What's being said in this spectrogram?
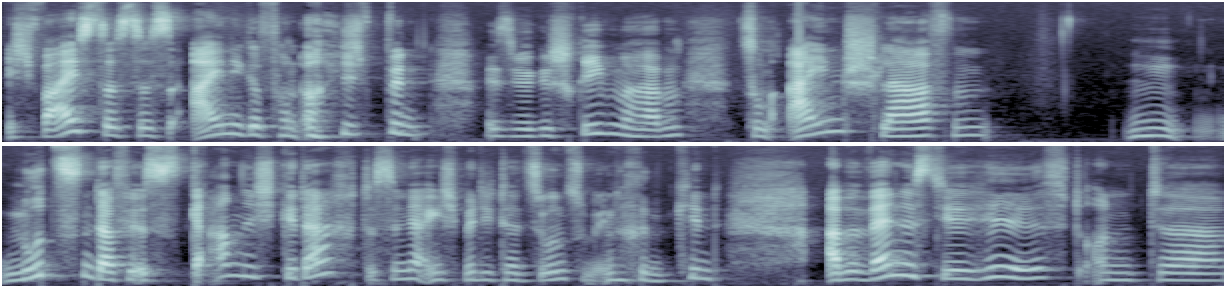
Ich weiß, dass das einige von euch bin, sie mir geschrieben haben, zum Einschlafen nutzen. Dafür ist es gar nicht gedacht. Das sind ja eigentlich Meditationen zum inneren Kind. Aber wenn es dir hilft, und äh,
